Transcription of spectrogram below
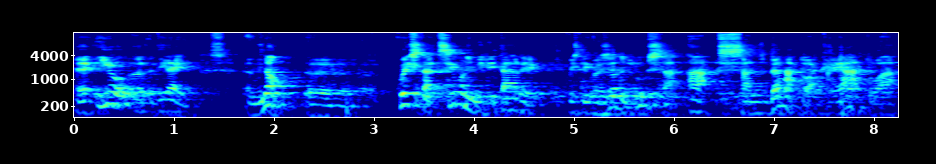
eh, io eh, direi eh, no, eh, questa azione militare, questa invasione russa ha saldato, ha creato, ha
